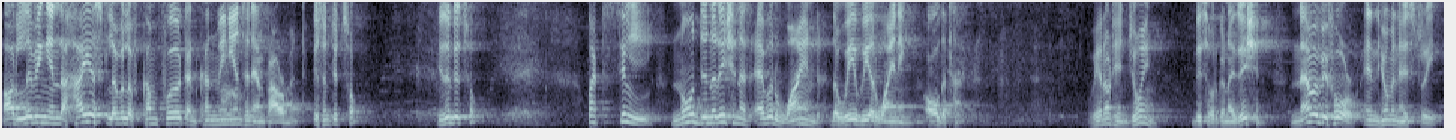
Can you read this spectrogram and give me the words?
are living in the highest level of comfort and convenience and empowerment, isn't it so? Isn't it so? But still, no generation has ever whined the way we are whining all the time. We are not enjoying this organization. Never before in human history,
